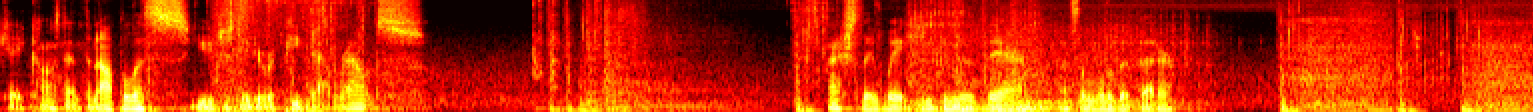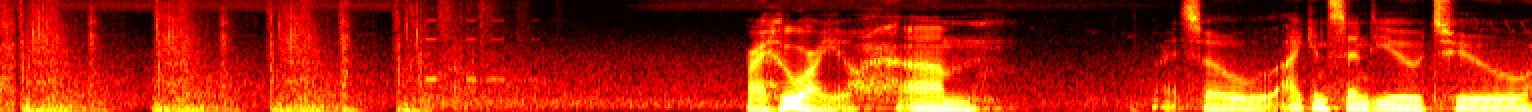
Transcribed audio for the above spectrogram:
Okay, Constantinopolis, you just need to repeat that route. Actually, wait, you can move there. That's a little bit better. All right, who are you? Um, all right, so I can send you to.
